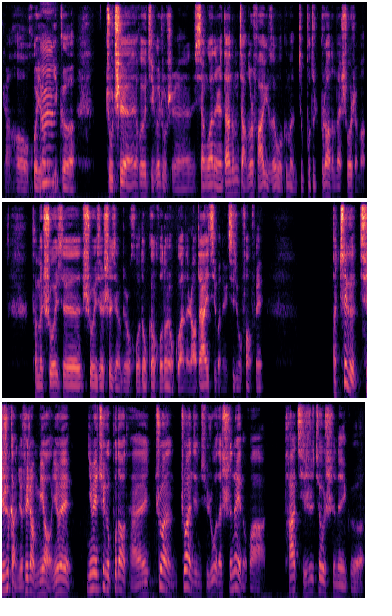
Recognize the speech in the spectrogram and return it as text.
然后会有一个主持人，会有几个主持人相关的人，但是他们讲都是法语，所以我根本就不不知道他们在说什么。他们说一些说一些事情，比如活动跟活动有关的，然后大家一起把那个气球放飞。啊，这个其实感觉非常妙，因为。因为这个布道台转转进去，如果在室内的话，它其实就是那个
